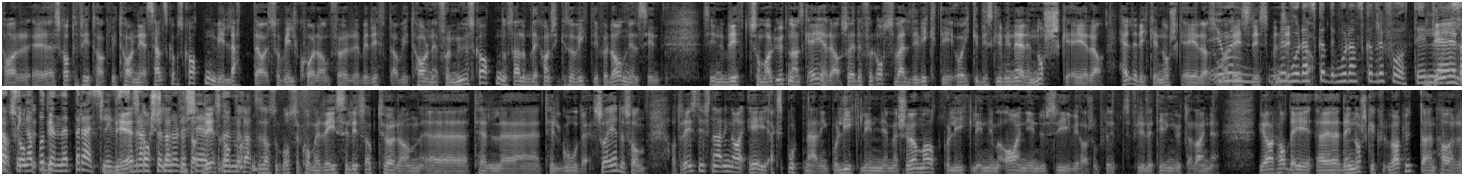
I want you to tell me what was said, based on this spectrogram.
tar skattefritak. Vi tar ned selskapsskatten, vi letter altså vilkårene for bedrifter. Vi tar ned formuesskatten, og selv om det er kanskje ikke så viktig for Daniel sin, sin bedrift som har utenlandske eiere, så er det for oss veldig viktig å ikke diskriminere norske eiere, heller ikke norske eiere som jo, men, har reiselivsbedrifter. Men hvordan skal, hvordan skal, dere få til eh, satsinga på denne reiselivsbransjen når det skjer på den måten? Det er skattelettelser som også kommer reiselivsaktørene eh, til, eh, til, gode. Så er det sånn at reiselivsnæringa er i eksportnæring på lik linje med sjømat, på lik linje med annen industri vi har som flytter ting ut av landet. Vi har hatt, Den norske valutaen har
